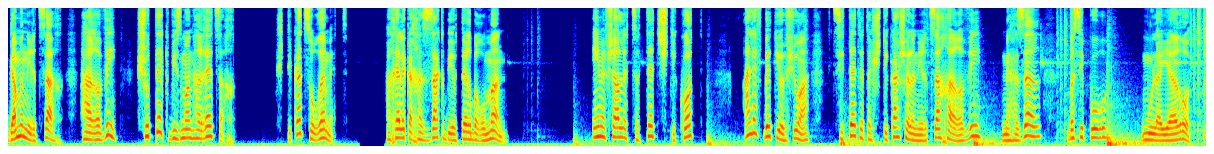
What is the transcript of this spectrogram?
גם הנרצח, הערבי, שותק בזמן הרצח. שתיקה צורמת. החלק החזק ביותר ברומן. אם אפשר לצטט שתיקות, א' ב' יהושע ציטט את השתיקה של הנרצח הערבי, מהזר, בסיפור מול היערות.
